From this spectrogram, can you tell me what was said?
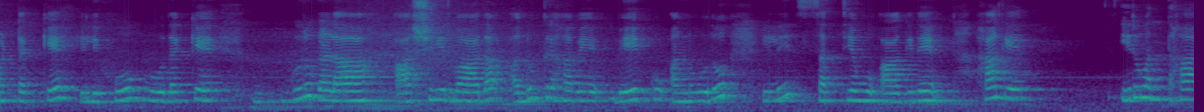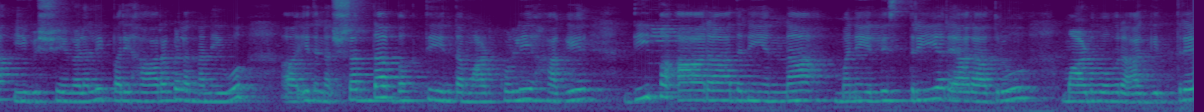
ಮಟ್ಟಕ್ಕೆ ಇಲ್ಲಿ ಹೋಗುವುದಕ್ಕೆ ಗುರುಗಳ ಆಶೀರ್ವಾದ ಅನುಗ್ರಹವೇ ಬೇಕು ಅನ್ನುವುದು ಇಲ್ಲಿ ಸತ್ಯವೂ ಆಗಿದೆ. ಹಾಗೆ ಇರುವಂತಹ ಈ ವಿಷಯಗಳಲ್ಲಿ ಪರಿಹಾರಗಳನ್ನು ನೀವು ಇದನ್ನು ಶ್ರದ್ಧಾ ಭಕ್ತಿಯಿಂದ ಮಾಡಿಕೊಳ್ಳಿ. ಹಾಗೆ ದೀಪ ಆರಾಧನೆಯನ್ನು ಮನೆಯಲ್ಲಿ ಸ್ತ್ರೀಯರು ಯಾರಾದರೂ ಮಾಡುವವರಾಗಿದ್ದರೆ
